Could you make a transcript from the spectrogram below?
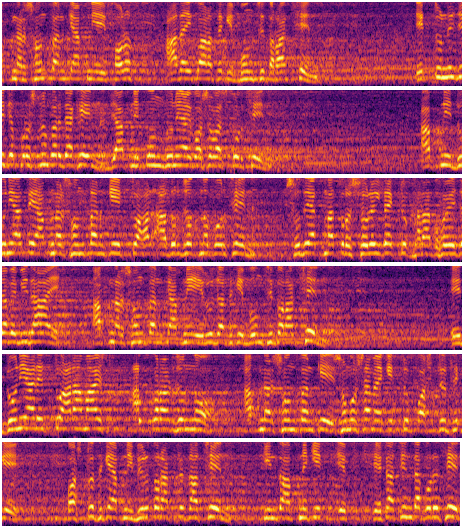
আপনার সন্তানকে আপনি এই ফরজ আদায় করা থেকে বঞ্চিত রাখছেন। একটু নিজেকে প্রশ্ন করে দেখেন যে আপনি কোন দুনিয়ায় বসবাস করছেন। আপনি দুনিয়াতে আপনার সন্তানকে একটু আদর যত্ন করছেন, শুধু একমাত্র শরীরটা একটু খারাপ হয়ে যাবে বিধায় আপনার সন্তানকে আপনি এই রোজা থেকে বঞ্চিত রাখছেন। এই দুনিয়ার একটু আরাম করার জন্য আপনার সন্তানকে সমসাময়িক একটু কষ্ট থেকে কষ্ট থেকে আপনি বিরত রাখতে চাচ্ছেন, কিন্তু আপনি কি এটা চিন্তা করেছেন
